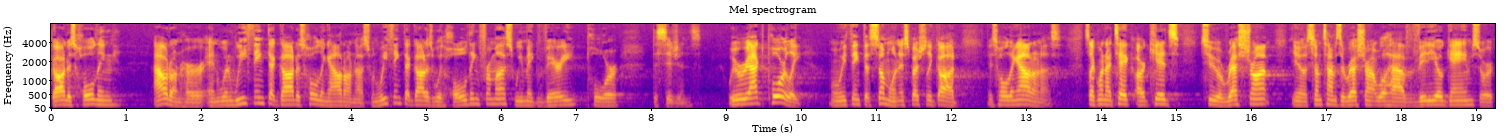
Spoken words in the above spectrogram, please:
God is holding out on her. And when we think that God is holding out on us, when we think that God is withholding from us, we make very poor decisions. We react poorly when we think that someone, especially God, is holding out on us. It's like when I take our kids to a restaurant, you know, sometimes the restaurant will have video games or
